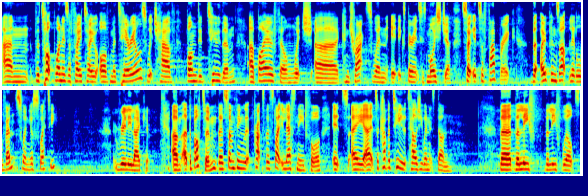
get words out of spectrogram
And the top one is a photo of materials which have bonded to them a biofilm which uh, contracts when it experiences moisture. So it's a fabric that opens up little vents when you're sweaty. I really like it. Um, at the bottom, there's something that perhaps there's slightly less need for. It's a, uh, it's a cup of tea that tells you when it's done. The, the, leaf, the leaf wilts.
